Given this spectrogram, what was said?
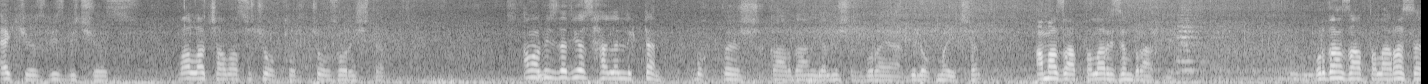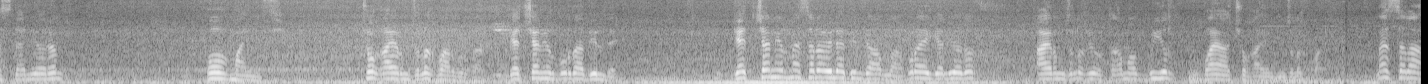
ekiyoruz, biz biçiyoruz. Vallahi çabası çoktur, çok zor iştir. Ama biz de diyoruz helallikten. Bu kış kardan gelmişiz buraya bir lokma için. Ama zaptalar izin bırakmıyor. Buradan zaptalara sesleniyorum. Kovmayınız. Çok ayrımcılık var burada. Geçen yıl burada değildi. Geçen yıl mesela öyle değildi abla. Buraya geliyorduk. Ayrımcılık yoktu ama bu yıl bayağı çok ayrımcılık var. Mesela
